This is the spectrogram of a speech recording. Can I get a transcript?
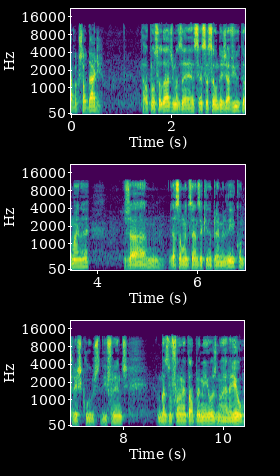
Tava com saudade? Estava com saudades, mas é a sensação de já viu também, não é? Já, já são muitos anos aqui na Premier League, com três clubes diferentes, mas o fundamental para mim hoje não era eu,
